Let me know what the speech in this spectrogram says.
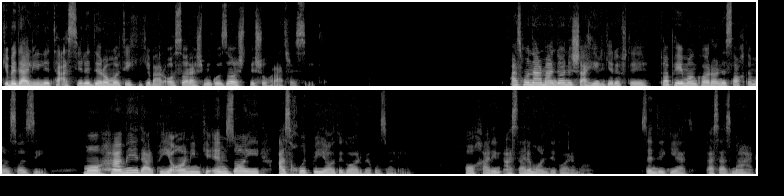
که به دلیل تأثیر دراماتیکی که بر آثارش میگذاشت به شهرت رسید. از هنرمندان شهیر گرفته تا پیمانکاران ساختمانسازی ما همه در پی آنیم که امضایی از خود به یادگار بگذاریم. آخرین اثر ماندگار ما. زندگیت پس از مرگ.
